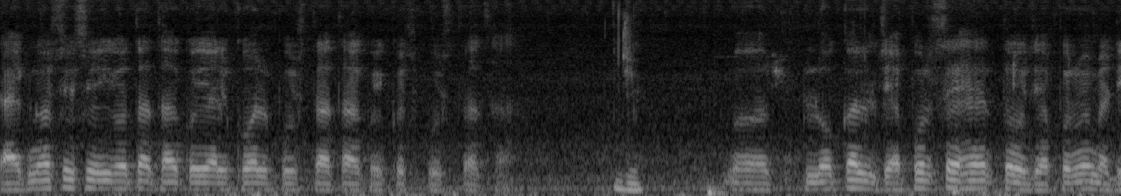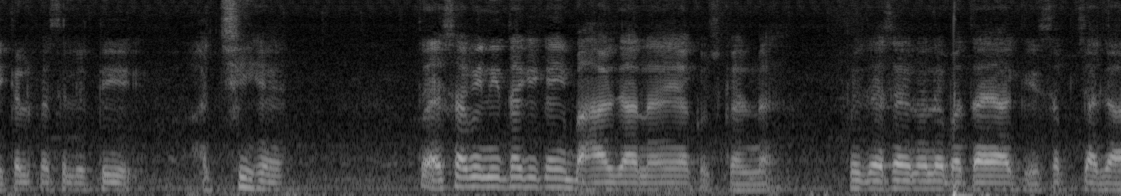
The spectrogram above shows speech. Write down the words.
डायग्नोसिस यही होता था कोई अल्कोहल पूछता था कोई कुछ पूछता था। जी। लोकल जयपुर से हैं तो जयपुर में मेडिकल फैसिलिटी अच्छी है। तो ऐसा भी नहीं था कि कहीं बाहर जाना है या कुछ करना है। फिर जैसा इन्होंने बताया कि सब चला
